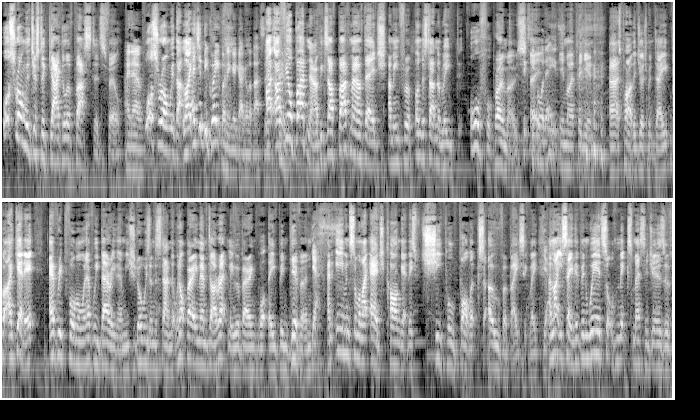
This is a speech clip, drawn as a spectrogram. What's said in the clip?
What's wrong with just a gaggle of bastards, Phil? I know. What's wrong with that? Like, Edge would be great running a gaggle of bastards. I, I too. feel bad now because I've badmouthed Edge. I mean, for understandably awful promos. 64 uh, days. in my opinion, uh, as part of the Judgment Day. But I get it. Every performer, whenever we bury them, you should always understand that we're not burying them directly. We're burying what they've been given. Yes. And even someone like Edge can't get this sheeple bollocks over, basically. Yeah. And like you say, there've been weird sort of mixed messages of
